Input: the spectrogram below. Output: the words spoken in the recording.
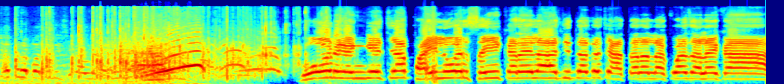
छत्रपतीने शिकवलं गोड गंगेच्या फाईलवर सही करायला अजितदादाच्या हाताला लकवा झालाय का?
